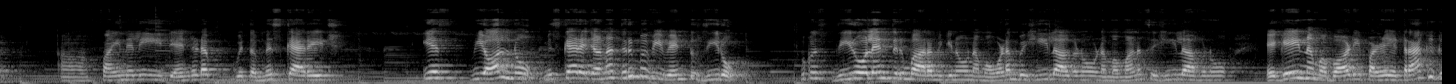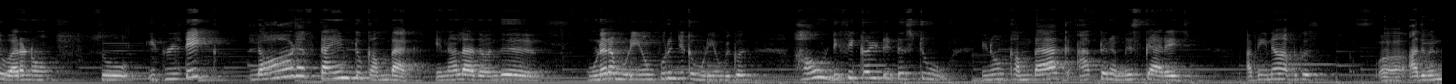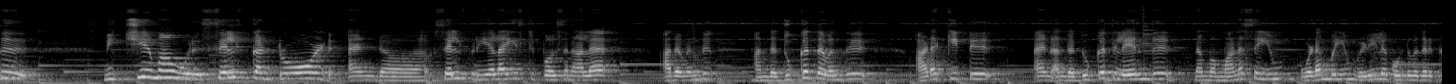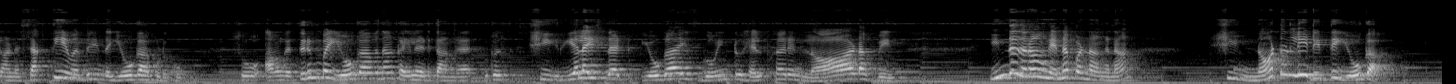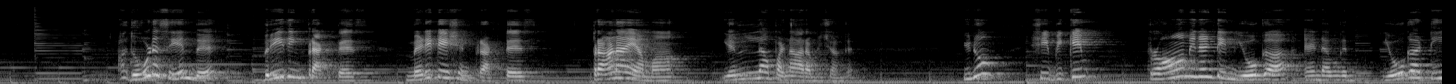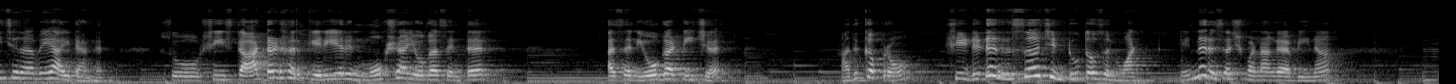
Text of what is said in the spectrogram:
finally it ended up with a miscarriage as we all know miscarriage ஆனால் திரும்ப we went to zero because ஜீரோலேருந்து திரும்ப ஆரம்பிக்கணும் நம்ம உடம்பு ஹீல் ஆகணும் நம்ம மனசு ஹீல் ஆகணும். எகெயின் நம்ம பாடி பழைய ட்ராக்குக்கு வரணும். So it will take lot of time to come back என்னால் அதை வந்து உணர முடியும் புரிஞ்சிக்க முடியும். Because how difficult it is to you know come back after a miscarriage அப்படின்னா பிகாஸ் அது வந்து நிச்சயமாக ஒரு self controlled and self realised personal அதை வந்து அந்த துக்கத்தை வந்து அடக்கிட்டு அண்ட் அந்த துக்கத்திலேருந்து நம்ம மனசையும் உடம்பையும் வெளியில் கொண்டு வதற்கான சக்தியை வந்து இந்த யோகா கொடுக்கும். ஸோ அவங்க திரும்ப யோகாவை தான் கையில் எடுத்தாங்க. Because she realise that yoga is going to help her in lot of ways இந்த தடவை அவங்க என்ன பண்ணாங்கன்னா she not only did the yoga அதோடு சேர்ந்து breathing practice meditation practice pranayama எல்லாம் பண்ண ஆரம்பித்தாங்க you know she became prominent in yoga and அவங்க யோகா டீச்சராகவே ஆயிட்டாங்க. So she started her career in Moksha yoga centre as an yoga teacher அதுக்கப்புறம் she did a research in two thousand one என்ன research பண்ணாங்க அப்படின்னா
